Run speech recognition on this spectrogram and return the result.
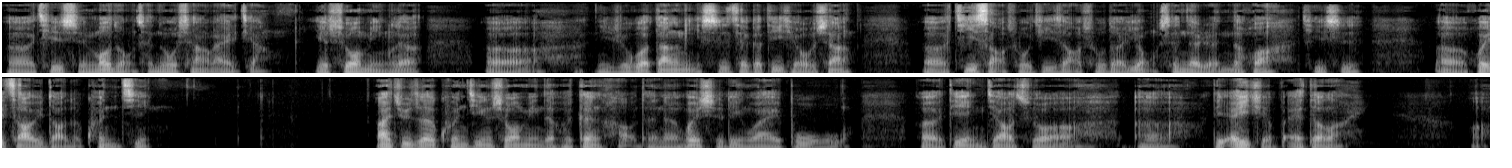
呃，其实某种程度上来讲，也说明了，呃，你如果当你是这个地球上，呃，极少数极少数的永生的人的话，其实，呃，会遭遇到的困境。啊，就这个困境说明的会更好的呢，会是另外一部呃电影，叫做呃《The Age of Adeline》啊，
